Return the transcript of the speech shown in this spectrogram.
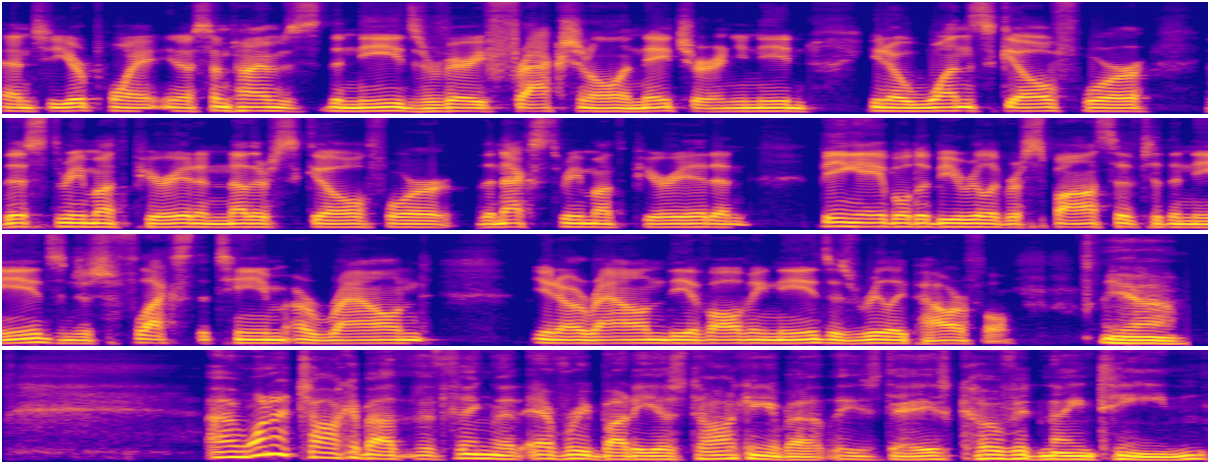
And to your point, you know, sometimes the needs are very fractional in nature and you need, you know, one skill for this three month period and another skill for the next three month period. And being able to be really responsive to the needs and just flex the team around you know around the evolving needs is really powerful yeah I want to talk about the thing that everybody is talking about these days COVID 19.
